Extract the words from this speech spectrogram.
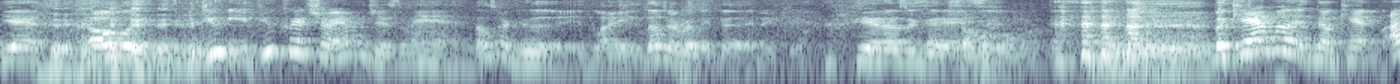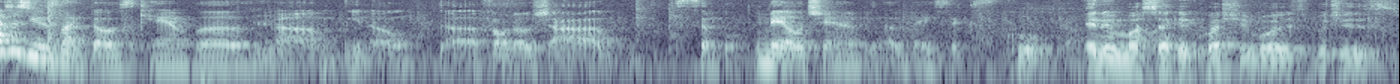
Yeah. Oh, if you if you create your images, man, those are good. Like those are really good. Thank you. Yeah, those are good. Some, some of them. But Canva, no, can I just use like those Canva, um, you know, uh, Photoshop, simple Mailchimp, you know, basics. Cool. And then my second question was, which is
